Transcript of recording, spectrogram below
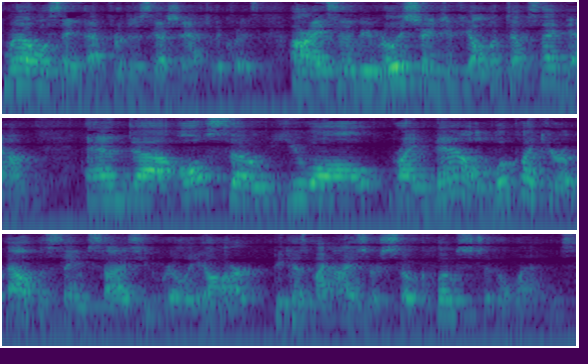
Well, we'll save that for the discussion after the quiz. All right, so it'd be really strange if y'all looked upside down. And uh, also, you all right now look like you're about the same size you really are because my eyes are so close to the lens.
